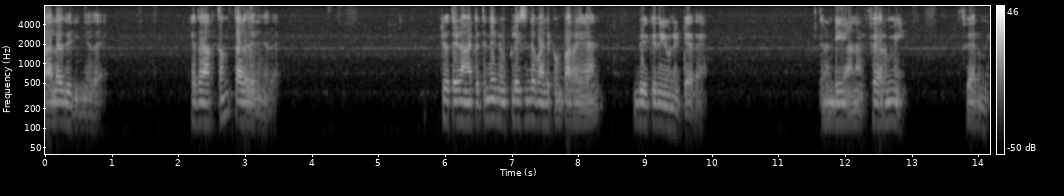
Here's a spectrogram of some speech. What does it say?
തലതിരിഞ്ഞത്. യഥാർത്ഥം തലതിരിഞ്ഞത്. ഇരുപത്തേഴ് ആറ്റത്തിന്റെ ന്യൂക്ലിയസിന്റെ വലിപ്പം പറയാൻ ഉപയോഗിക്കുന്ന യൂണിറ്റ് ഏത്? ഉത്തരം ആണ് ഫെർമി. ഫെർമി.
